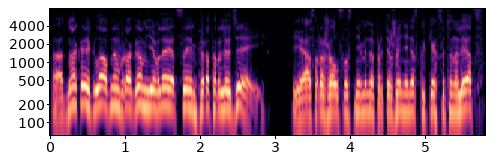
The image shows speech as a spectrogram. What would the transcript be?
«Однако и главным врагом является Император Людей. Я сражался с ними на протяжении нескольких сотен лет,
